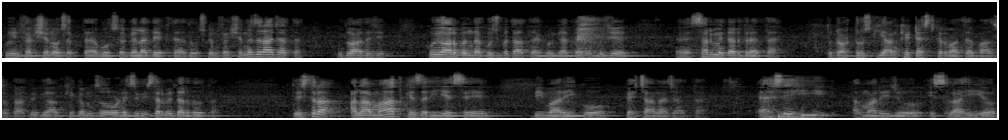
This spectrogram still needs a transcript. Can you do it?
کوئی انفیکشن ہو سکتا ہے، وہ اس کا گلا دیکھتا ہے تو اس کو انفیکشن نظر آ جاتا ہے۔ دعا دیجیے کوئی اور بندہ کچھ بتاتا ہے، کوئی کہتا ہے کہ مجھے سر میں درد رہتا ہے، تو ڈاکٹر اس کی آنکھیں ٹیسٹ کرواتا ہے بعض اوقات، کیونکہ آنکھیں کمزور ہونے سے بھی سر میں درد ہوتا ہے۔ تو اس طرح علامات کے ذریعے سے بیماری کو پہچانا جاتا ہے۔ ایسے ہی ہماری جو اصلاحی اور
